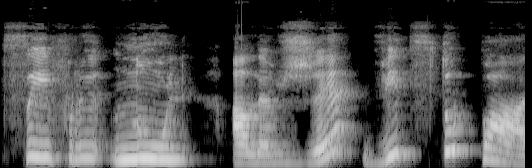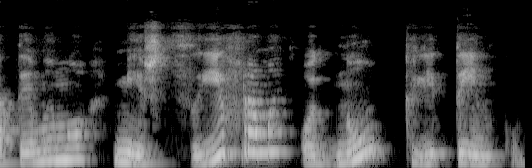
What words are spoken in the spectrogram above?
цифри 0, але вже відступатимемо між цифрами одну клітинку.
